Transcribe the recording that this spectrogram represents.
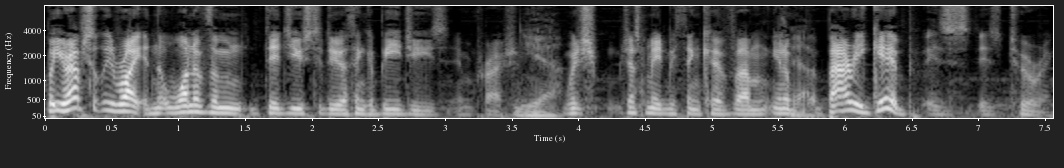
But you're absolutely right in that one of them did used to do, I think, a Bee Gees impression. Yeah. Which just made me think of, um, you know, Yeah. Barry Gibb is, is touring.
